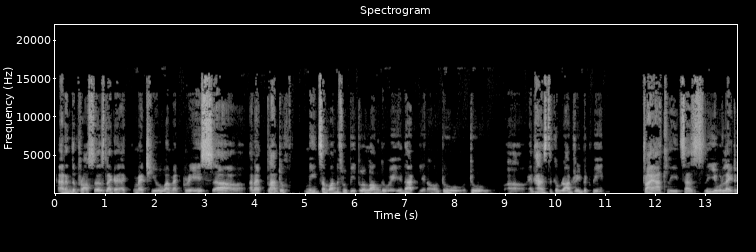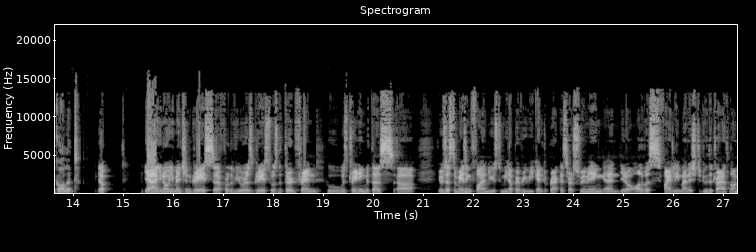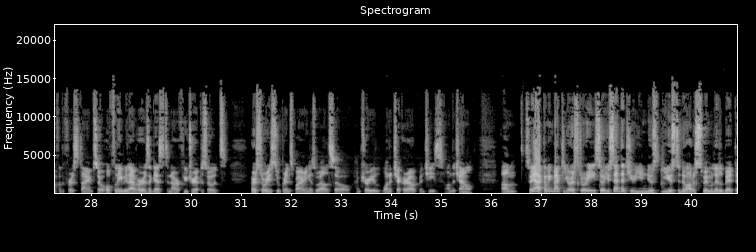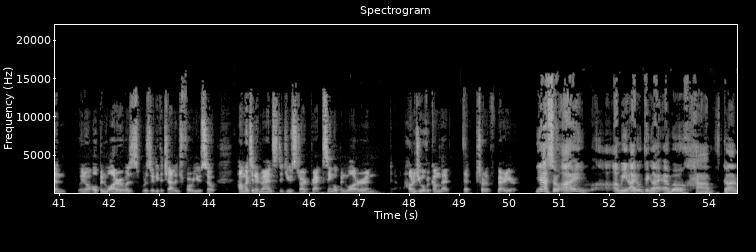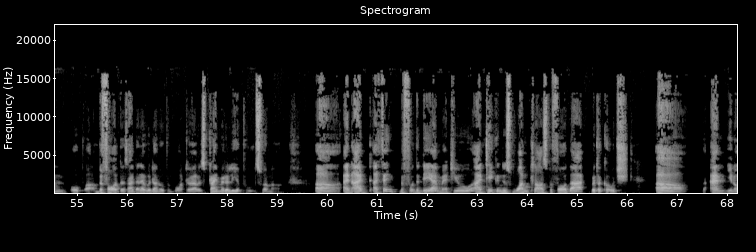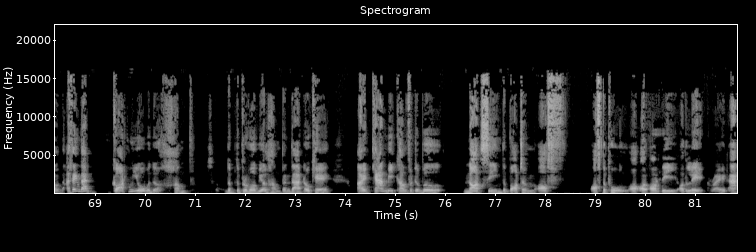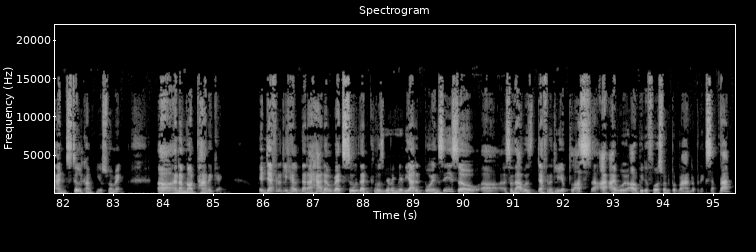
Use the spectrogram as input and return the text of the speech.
And in the process, like I, I met you, I met Grace, uh, and I plan to meet some wonderful people along the way that you know to to uh, enhance the camaraderie between triathletes, as you would like to call it. Yep. Yeah, you know, you mentioned Grace. Uh, for the viewers, Grace was the third friend who was training with us. Uh, it was just amazing fun. You used to meet up every weekend to practice our swimming, and you know, all of us finally managed to do the triathlon for the first time. So hopefully, we'll have her as a guest in our future episodes. Her story is super inspiring as well. So I'm sure you'll want to check her out when she's on the channel. Um, so yeah, coming back to your story. So you said that you you knew you used to know how to swim a little bit, and you know, open water was was really the challenge for you. So how much in advance did you start practicing open water, and how did you overcome that that sort of barrier? Yeah, so I, I mean, I don't think I ever have done op- before this. I've never done open water. I was primarily a pool swimmer. Uh, and I, I think before the day I met you, I'd taken just one class before that with a coach. Uh, and, you know, I think that got me over the hump, the, the proverbial hump, and that, okay, I can be comfortable not seeing the bottom of of the pool or, or, or the or the lake, right, and, and still continue swimming, uh, and I'm not panicking. it definitely helped that I had a wetsuit that was giving me the added buoyancy. So, uh, so that was definitely a plus. I, I would, I would be the first one to put my hand up and accept that.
